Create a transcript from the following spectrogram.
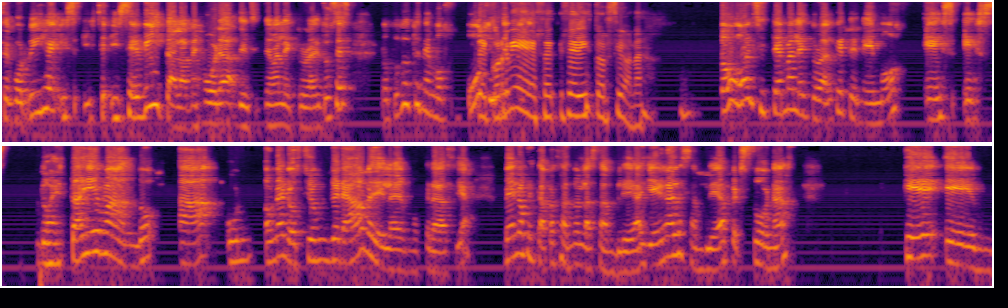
se corrige y, se, evita la mejora del sistema electoral. Entonces, nosotros tenemos un... Se corrige, se, distorsiona. Todo el sistema electoral que tenemos es, es, nos está llevando a, a una erosión grave de la democracia. Ven lo que está pasando en la Asamblea. Llegan a la Asamblea personas que, eh,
